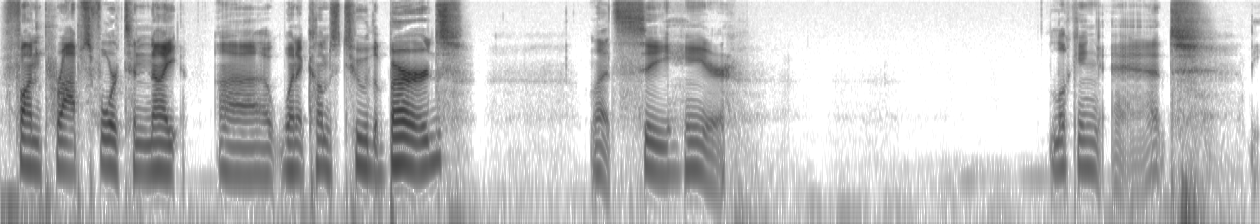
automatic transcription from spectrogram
fun props for tonight uh, when it comes to the birds. Let's see here. Looking at the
